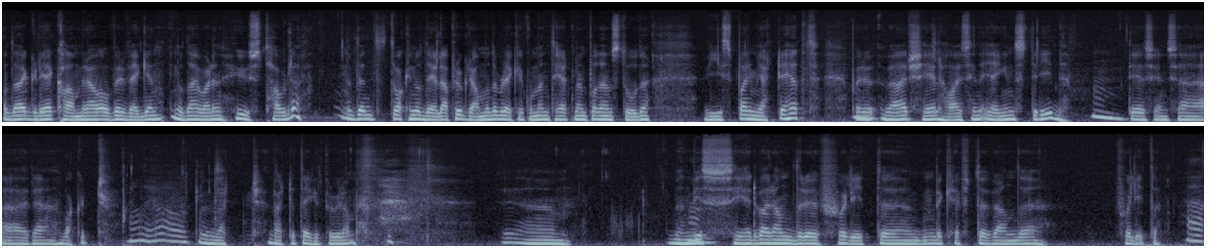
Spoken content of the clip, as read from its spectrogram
Og der gled kameraet over veggen, og der var det en hustavle. Det, det var ikke noe del av programmet, det ble ikke kommentert, men på den sto det 'Vis barmhjertighet', for hver sjel har sin egen strid. Mm. Det syns jeg er eh, vakkert. Ja, det var vakkert. Vært, vært et eget program. Eh, Men vi Mm. ser hverandre for lite, bekrefter hverandre for lite. Ja.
